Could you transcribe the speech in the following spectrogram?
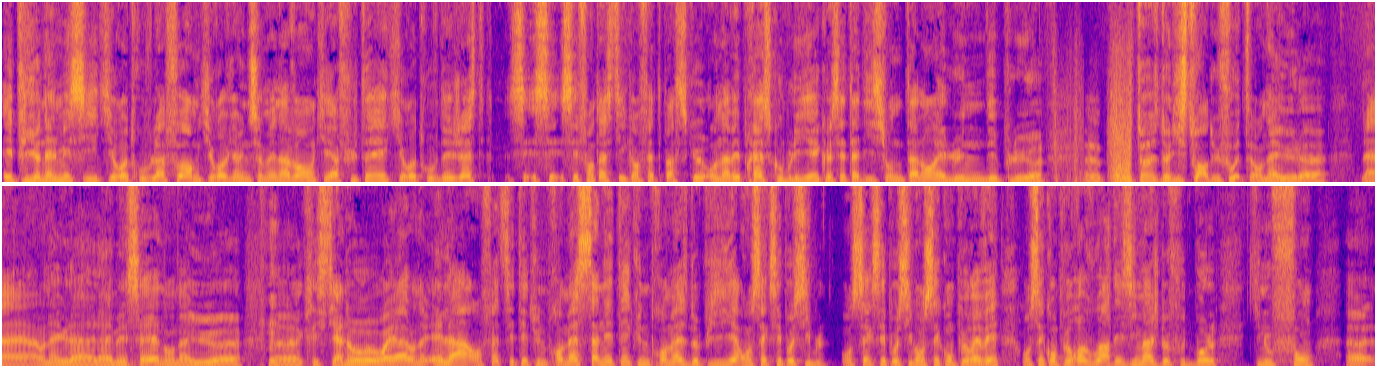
Et puis Lionel Messi qui retrouve la forme, qui revient une semaine avant, qui est affûté, qui retrouve des gestes. C'est- fantastique en fait parce qu'on avait presque oublié que cette addition de talent est l'une des plus euh, euh, prometteuses de l'histoire du foot. On a eu le, la, on a eu la, la MSN, on a eu euh, euh, Cristiano au Real. on a- et là, en fait, c'était une promesse. Ça n'était qu'une promesse depuis hier. On sait que c'est possible. On sait que c'est possible. On sait qu'on peut rêver. On sait qu'on peut revoir des images de football qui nous font euh,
